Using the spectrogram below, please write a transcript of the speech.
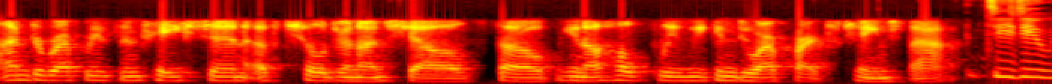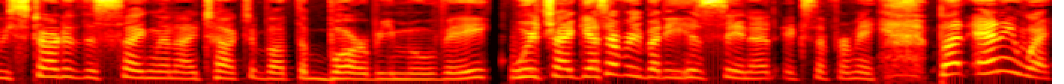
underrepresentation of children on shelves. So, you know, hopefully we can do our part to change that. Dee, we started this segment, I talked about the Barbie movie, which I guess everybody has seen it except for me. But anyway,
